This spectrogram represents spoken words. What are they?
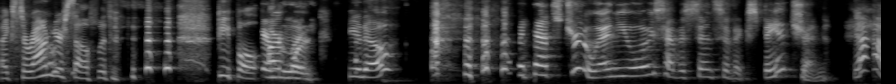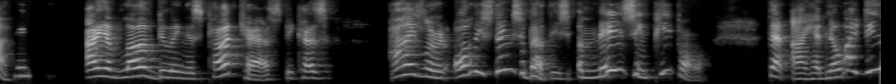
Like surround okay. yourself with people artwork you know? But that's true and you always have a sense of expansion. Yeah. I, mean, I have loved doing this podcast because i learned all these things about these amazing people that I had no idea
